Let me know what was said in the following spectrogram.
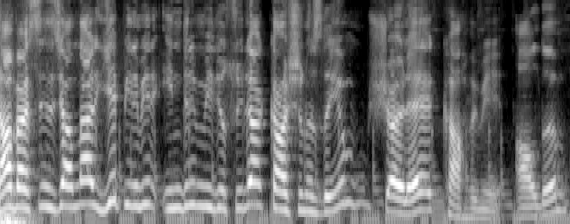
Ne habersiniz canlar? Yepyeni bir indirim videosuyla karşınızdayım. Şöyle kahvemi aldım.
